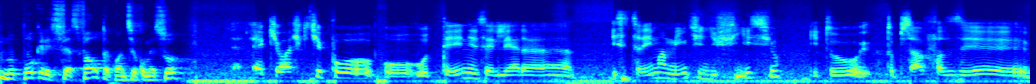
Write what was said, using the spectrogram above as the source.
No poker isso fez falta quando você começou? É que eu acho que tipo o, o tênis ele era extremamente difícil e tu, tu precisava fazer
